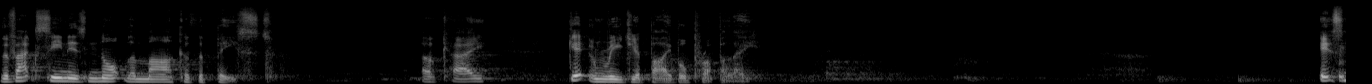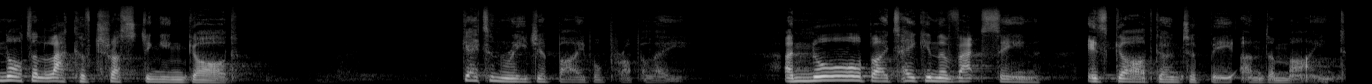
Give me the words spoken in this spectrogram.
The vaccine is not the mark of the beast. Okay? Get and read your Bible properly. It's not a lack of trusting in God. Get and read your Bible properly. And nor by taking the vaccine is God going to be undermined.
